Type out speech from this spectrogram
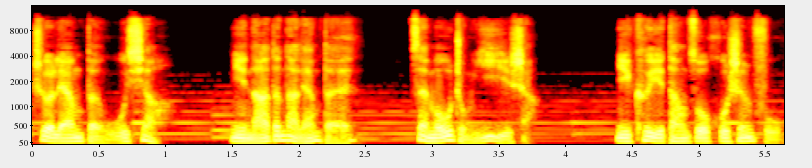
这两本无效，你拿的那两本，在某种意义上，你可以当做护身符。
